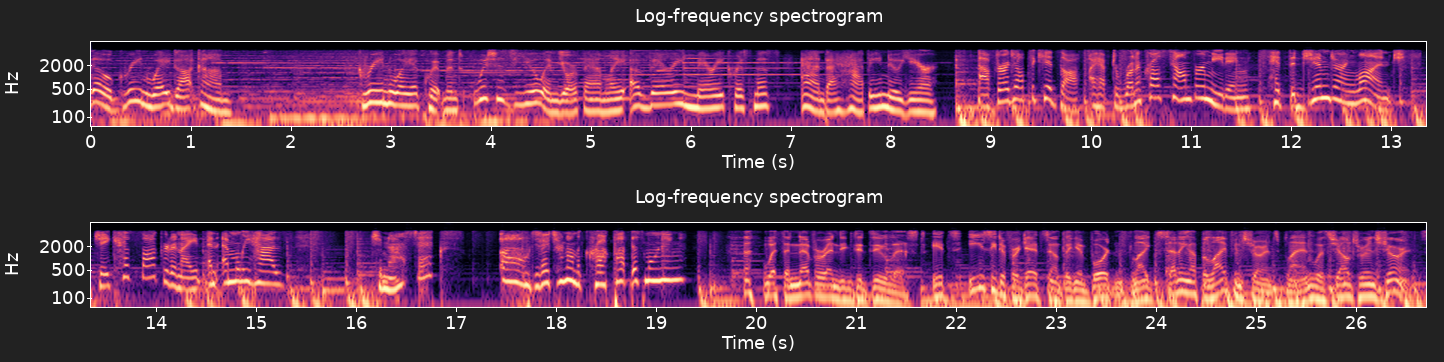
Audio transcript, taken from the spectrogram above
gogreenway.com. Greenway Equipment wishes you and your family a very Merry Christmas and a Happy New Year. After I drop the kids off, I have to run across town for a meeting, hit the gym during lunch. Jake has soccer tonight, and Emily has gymnastics. Oh, did I turn on the crock pot this morning? With a never ending to do list, it's easy to forget something important, like setting up a life insurance plan with Shelter Insurance.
